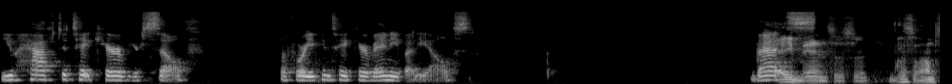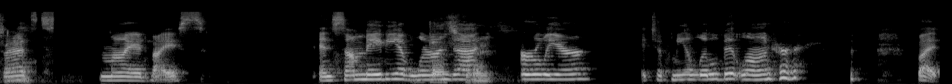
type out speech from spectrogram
You have to take care of yourself before you can take care of anybody else. That's Amen, sister. That's what I'm saying. that's my advice. And some maybe have learned That's that great. earlier. It took me a little bit longer, but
